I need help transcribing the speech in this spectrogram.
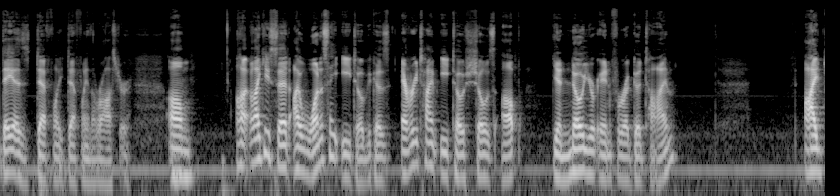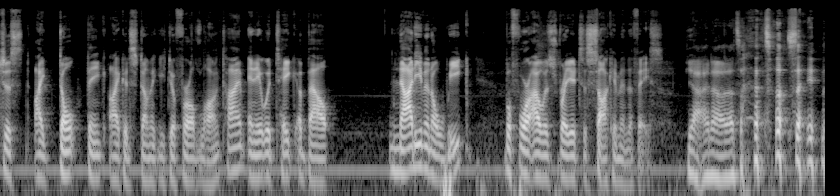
Dehya is definitely definitely in the roster. Um, uh, like you said, I want to say Itto because every time Itto shows up, you know you're in for a good time. I just I don't think I could stomach Itto for a long time, and it would take about not even a week before I was ready to sock him in the face. Yeah, I know. That's that's what I'm saying.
